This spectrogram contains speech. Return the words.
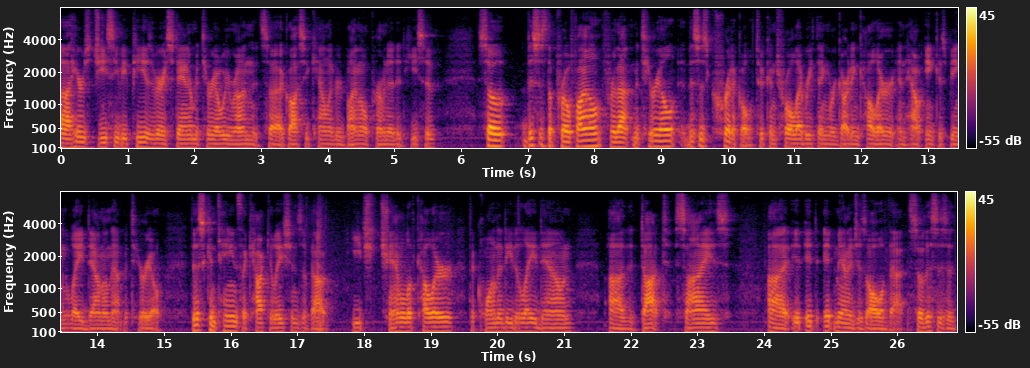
Uh, here's GCVP is a very standard material we run. It's a glossy calendared vinyl permanent adhesive. So this is the profile for that material. This is critical to control everything regarding color and how ink is being laid down on that material. This contains the calculations about each channel of color, the quantity to lay down, uh, the dot size, uh, it, it, it, manages all of that. So this is a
